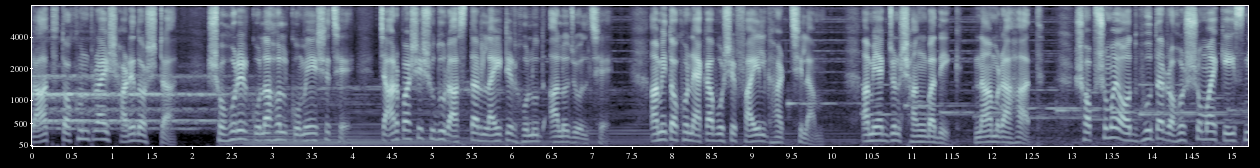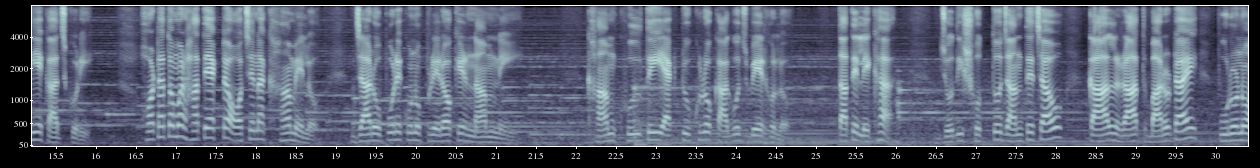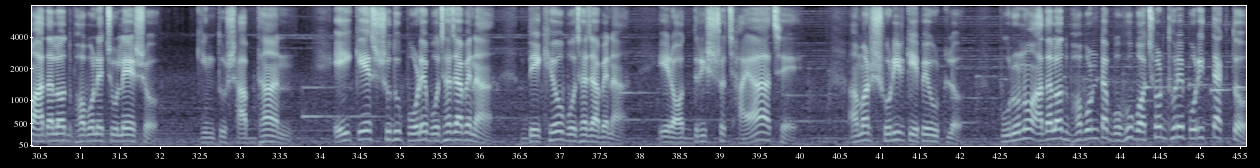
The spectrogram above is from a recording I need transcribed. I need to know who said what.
Speaker 1: রাত তখন প্রায় সাড়ে দশটা। শহরের কোলাহল কমে এসেছে, চারপাশে শুধু রাস্তার লাইটের হলুদ আলো জ্বলছে। আমি তখন একা বসে ফাইল ঘাঁটছিলাম। আমি একজন সাংবাদিক, নাম রাহাত। সবসময় অদ্ভুত আর রহস্যময় কেস নিয়ে কাজ করি। হঠাৎ আমার হাতে একটা অচেনা খাম এলো, যার ওপরে কোনো প্রেরকের নাম নেই। খাম খুলতেই এক টুকরো কাগজ বের হলো। তাতে লেখা, যদি সত্য জানতে চাও কাল রাত বারোটায় পুরনো আদালত ভবনে চলে এসো। কিন্তু সাবধান। এই কেস শুধু পড়ে বোঝা যাবে না, দেখেও বোঝা যাবে না। এর অদৃশ্য ছায়া আছে। আমার শরীর কেঁপে উঠল। পুরনো আদালত ভবনটা বহু বছর ধরে পরিত্যক্ত।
